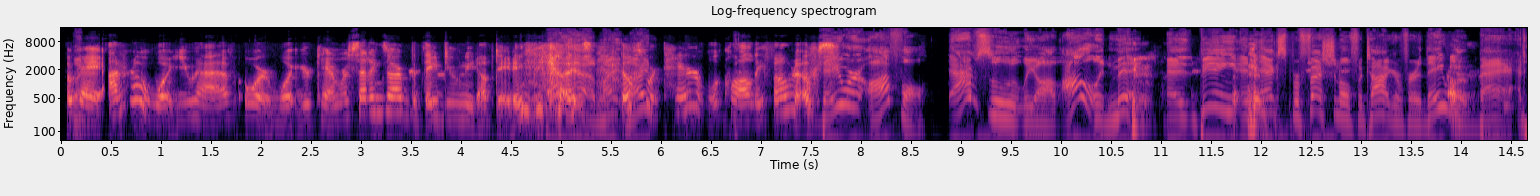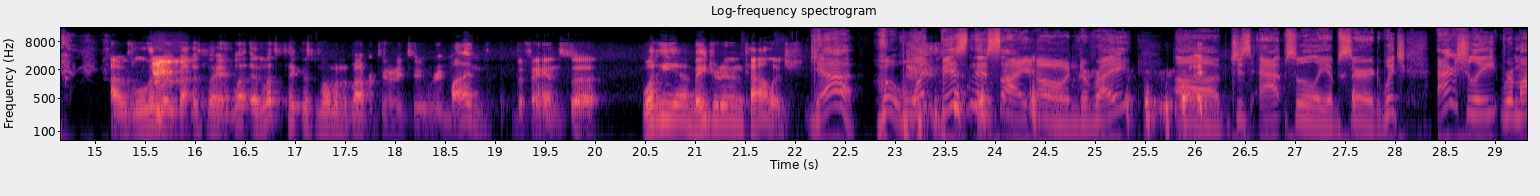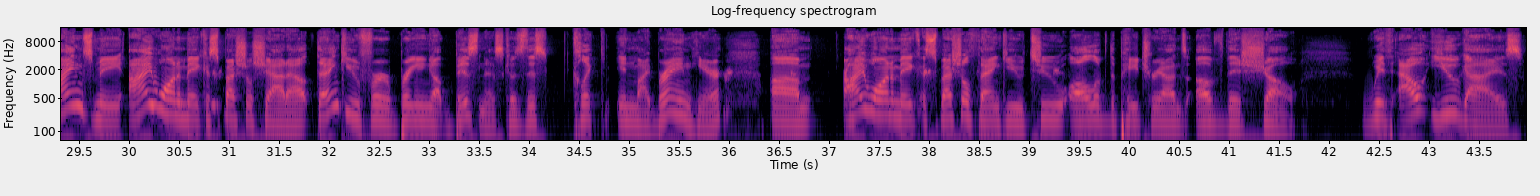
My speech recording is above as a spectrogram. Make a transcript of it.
Okay, I don't know what you have or what your camera settings are, but they do need updating because Oh, yeah, my- those mine- were terrible quality photos. They were awful. Absolutely awful. I'll admit, as being an ex-professional photographer, they were bad. I was literally about to say, let, and let's take this moment of opportunity to remind the fans uh, what he uh, majored in in college. Yeah. what business I owned, right? Uh, just absolutely absurd. Which actually reminds me, I want to make a special shout out. Thank you for bringing up business because this clicked in my brain here. Um, I want to make a special thank you to all of the Patreons of this show. Without you guys,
